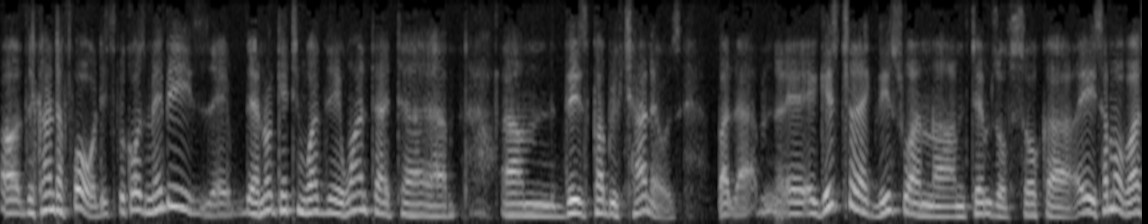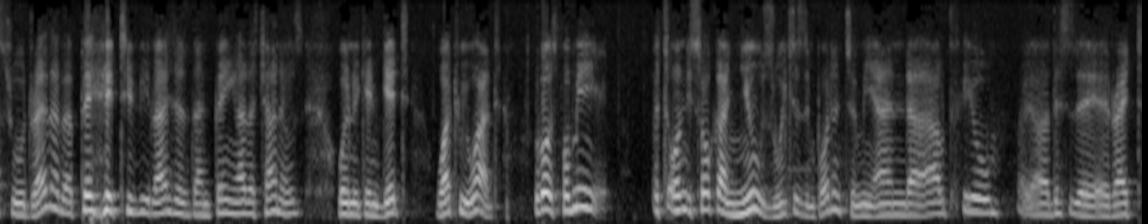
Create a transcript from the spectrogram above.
uh, they can't afford. It's because maybe they, are not getting what they want at uh, um, these public channels. But um, a gesture like this one, uh, in terms of soccer, hey, some of us would rather pay a TV license than paying other channels when we can get what we want. Because for me, it's only soccer news which is important to me, and uh, I would feel uh, this is a right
